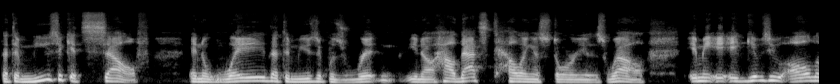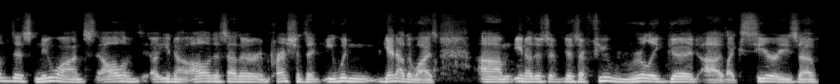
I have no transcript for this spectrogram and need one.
that the music itself and the way that the music was written, you know, how that's telling a story as well. I mean, it, it gives you all of this nuance, all of uh, you know, all of this other impressions that you wouldn't get otherwise. Um, you know, there's a, there's a few really good uh, like series of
